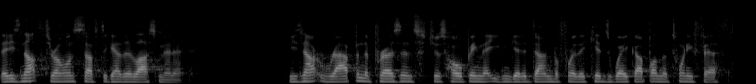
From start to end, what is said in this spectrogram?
That He's not throwing stuff together last minute. He's not wrapping the presents just hoping that you can get it done before the kids wake up on the 25th.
